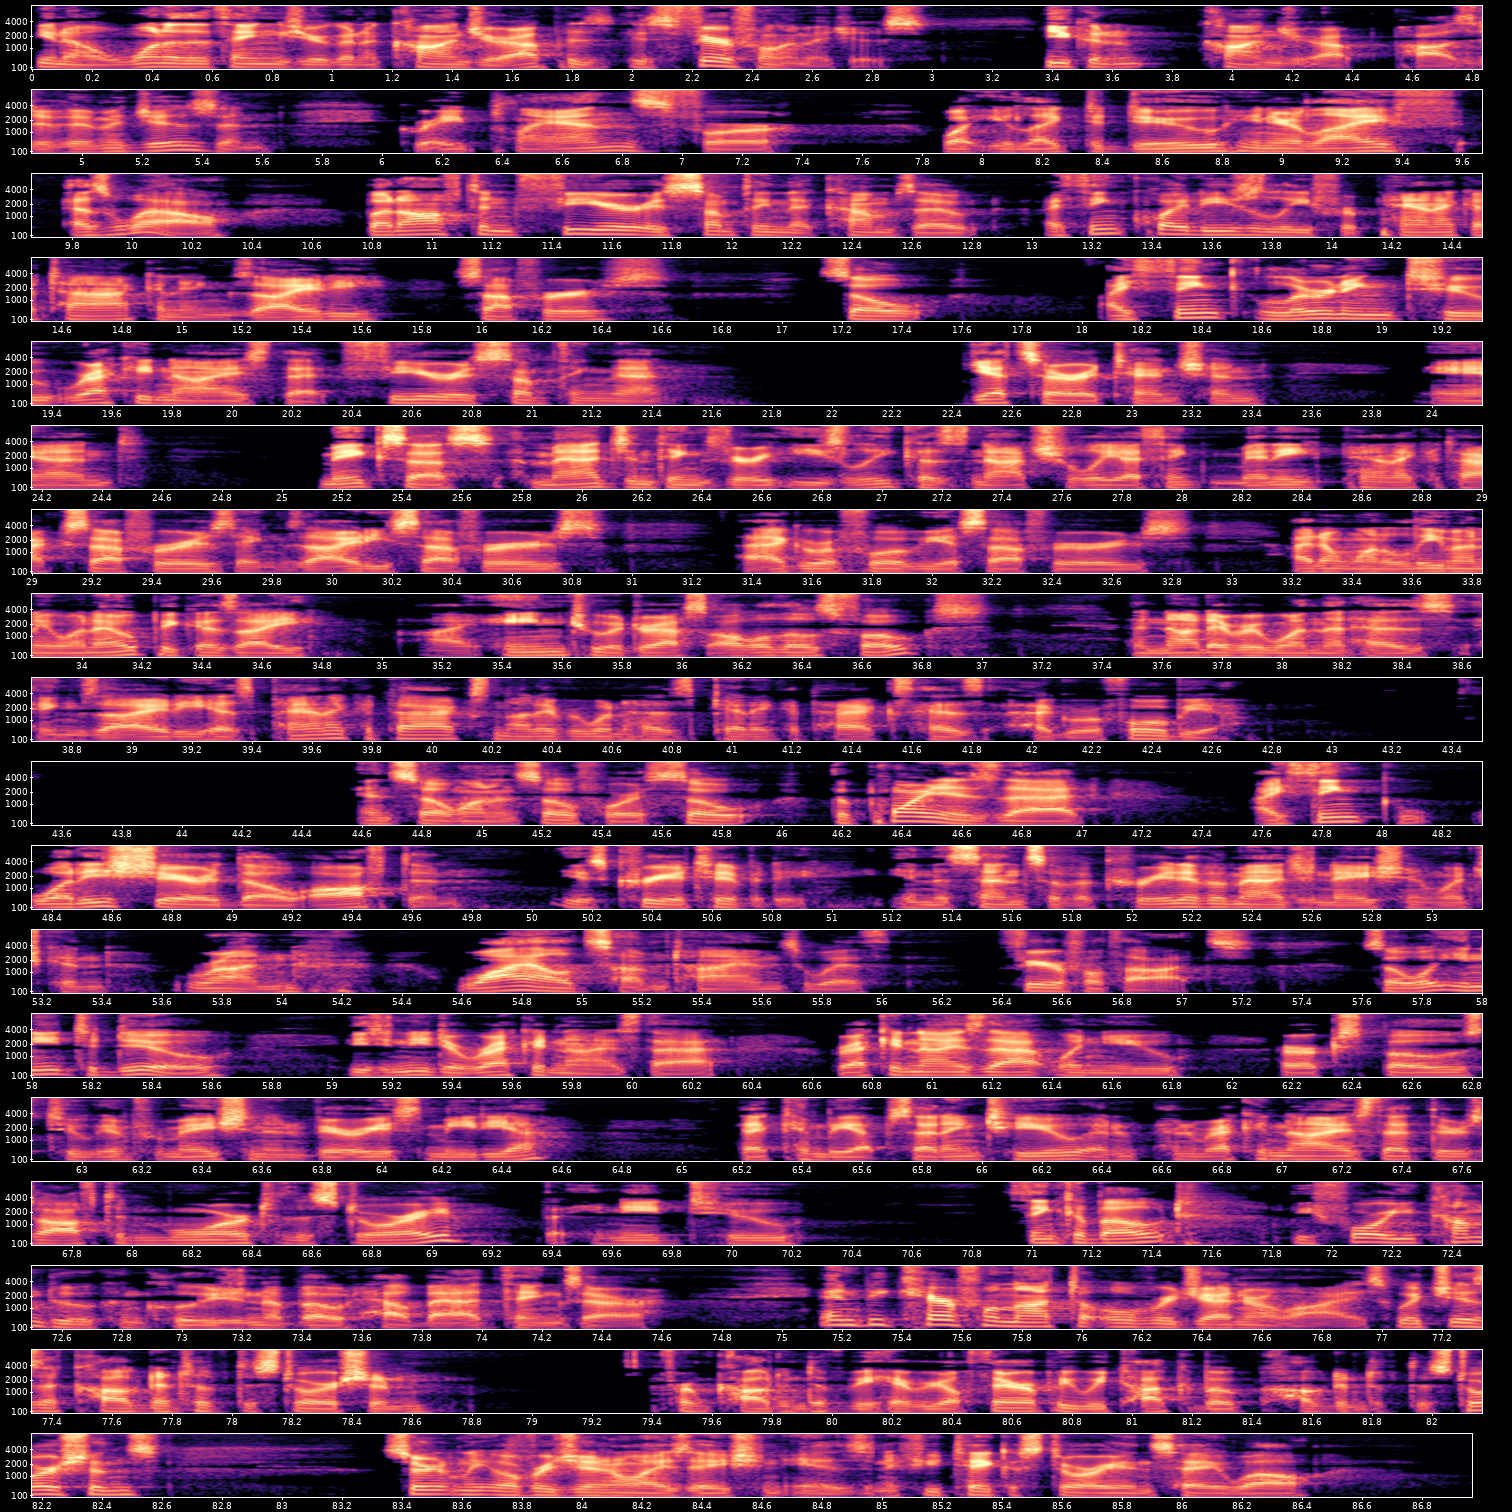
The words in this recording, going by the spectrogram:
You know, one of the things you're going to conjure up is, is fearful images. You can conjure up positive images and great plans for what you like to do in your life as well. But often fear is something that comes out, I think, quite easily for panic attack and anxiety sufferers. So I think learning to recognize that fear is something that gets our attention and makes us imagine things very easily because naturally, I think many panic attack sufferers, anxiety sufferers, agoraphobia sufferers, I don't want to leave anyone out because I, I aim to address all of those folks. And not everyone that has anxiety has panic attacks. Not everyone has panic attacks has agoraphobia. And so on and so forth. So the point is that I think what is shared, though, often is creativity in the sense of a creative imagination which can run wild sometimes with fearful thoughts. So, what you need to do is you need to recognize that. Recognize that when you are exposed to information in various media that can be upsetting to you, and, and recognize that there's often more to the story that you need to think about before you come to a conclusion about how bad things are. And be careful not to overgeneralize, which is a cognitive distortion from cognitive behavioral therapy. We talk about cognitive distortions. Certainly, overgeneralization is. And if you take a story and say, well,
